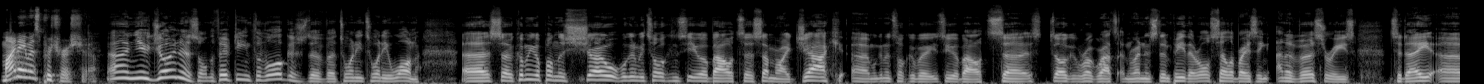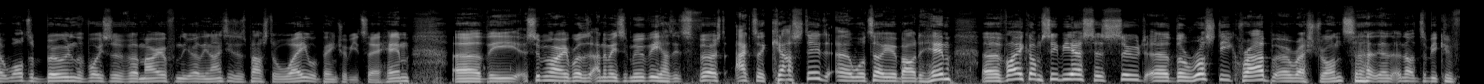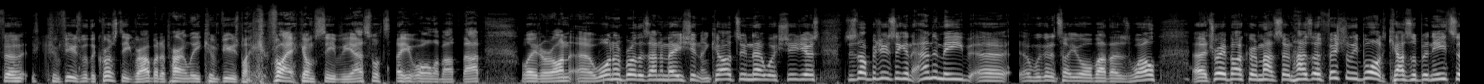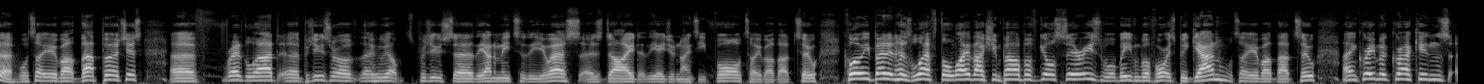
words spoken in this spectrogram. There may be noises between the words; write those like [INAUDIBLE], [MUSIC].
My name is Patricia. And you join us on the 15th of August of uh, 2021. Uh, so, coming up on the show, we're going to be talking to you about uh, Samurai Jack. Um, we're going to talk about, to you about uh, Doug Rugrats and Ren and Stimpy. They're all celebrating anniversaries today. Uh, Walker Boone, the voice of uh, Mario from the early 90s, has passed away. We're paying tribute to him. The Super Mario Brothers animated movie has its first actor casted. we'll tell you about him. Viacom CBS has sued the Rusty Krab restaurant, [LAUGHS] not to be confirmed confused with the Krusty Krab, but apparently confused by [LAUGHS] Viacom CBS. We'll tell you all about that later on. Uh, Warner Brothers Animation and Cartoon Network Studios to start producing an anime, uh, and we're going to tell you all about that as well. Uh, Trey Parker and Matt Stone has officially bought Casa Bonita. We'll tell you about that purchase. Uh, Fred Ladd, uh, producer of who helped produce uh, the anime to the US, has died at the age of 94. We'll tell you about that too. Chloe Bennet has left the live-action Powerpuff Girls series, well, even before it's began. We'll tell you about that too. And Craig McCracken's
